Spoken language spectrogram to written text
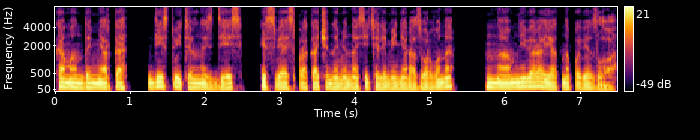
команды Мерка действительно здесь, и связь с прокачанными носителями не разорвана, нам невероятно повезло.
